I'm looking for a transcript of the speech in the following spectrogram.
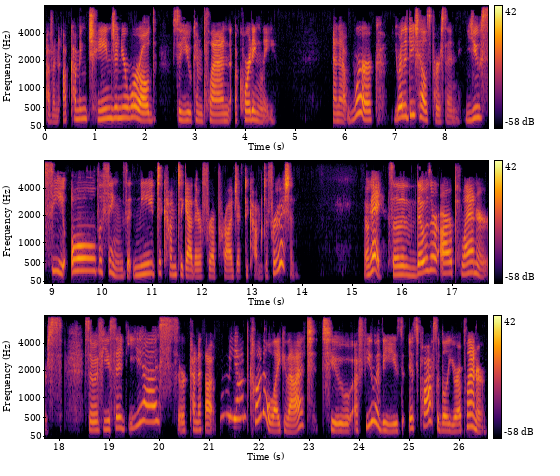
of an upcoming change in your world so you can plan accordingly. And at work, you're the details person. You see all the things that need to come together for a project to come to fruition. Okay, so those are our planners. So if you said yes or kind of thought, mm, yeah, I'm kind of like that to a few of these, it's possible you're a planner.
